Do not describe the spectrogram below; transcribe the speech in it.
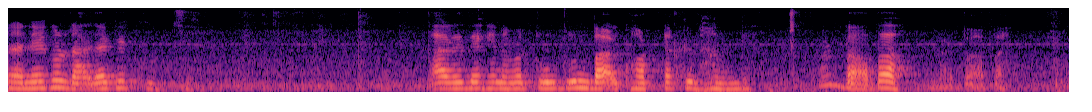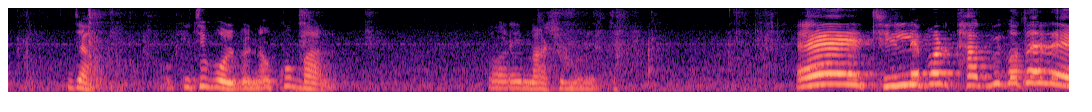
রানী এখন রাজাকে খুঁজছে। আরে দেখেন আমার টুনটুন বা ঘরটাকে ভাঙবে। আর বাবা আর বাবা। যা ও কিছু বলবে না, খুব ভালো। তোর এই মাসিমণিতে এই ছিললে পর থাকবি কোথায় রে?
